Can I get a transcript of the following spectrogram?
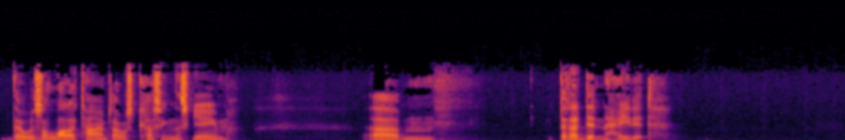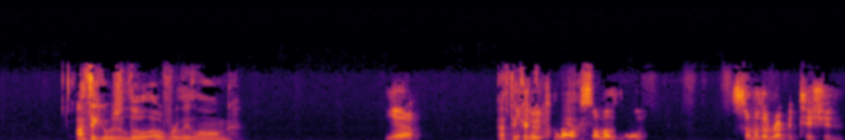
There was a lot of times I was cussing this game. Um, but I didn't hate it. I think it was a little overly long. Yeah, I think if I you cut out some of the some of the repetition,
